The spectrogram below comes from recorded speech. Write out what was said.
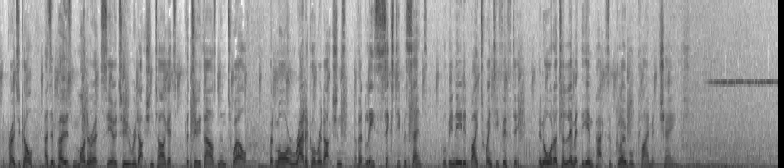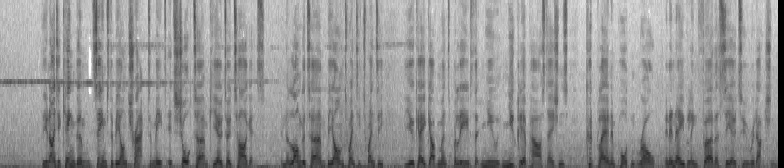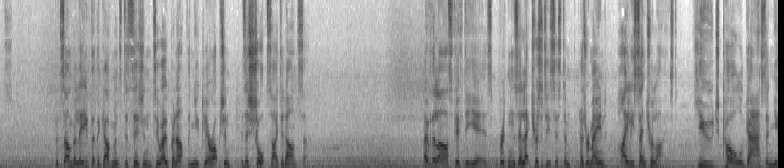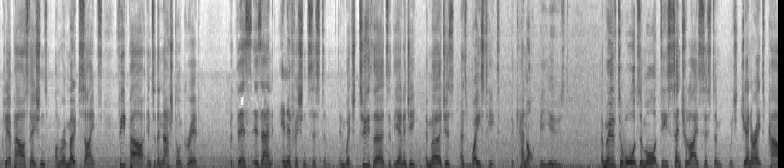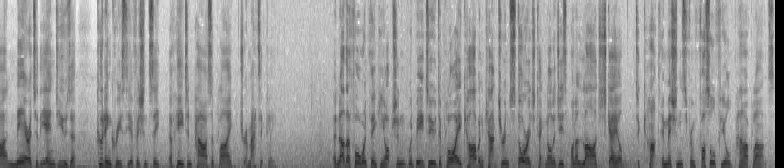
The protocol has imposed moderate CO2 reduction targets for 2012 but more radical reductions of at least 60% will be needed by 2050 in order to limit the impacts of global climate change. The United Kingdom seems to be on track to meet its short-term Kyoto targets. In the longer term, beyond 2020, the UK government believes that new nuclear power stations could play an important role in enabling further CO2 reductions. But some believe that the government's decision to open up the nuclear option is a short-sighted answer. Over the last 50 years, Britain's electricity system has remained highly centralised. Huge coal, gas and nuclear power stations on remote sites feed power into the national grid. But this is an inefficient system in which two-thirds of the energy emerges as waste heat that cannot be used. A move towards a more decentralized system, which generates power nearer to the end user, could increase the efficiency of heat and power supply dramatically. Another forward-thinking option would be to deploy carbon capture and storage technologies on a large scale to cut emissions from fossil-fueled power plants.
